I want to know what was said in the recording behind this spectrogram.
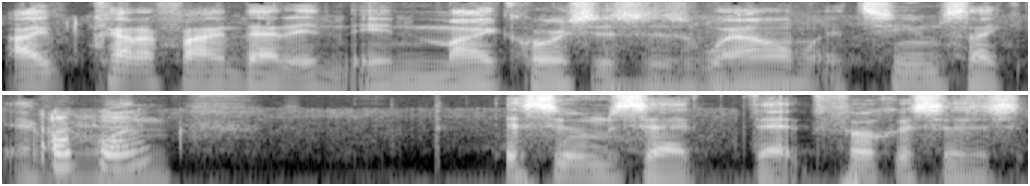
I kind of find that in, in my courses as well. It seems like everyone mm-hmm. assumes that that focuses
